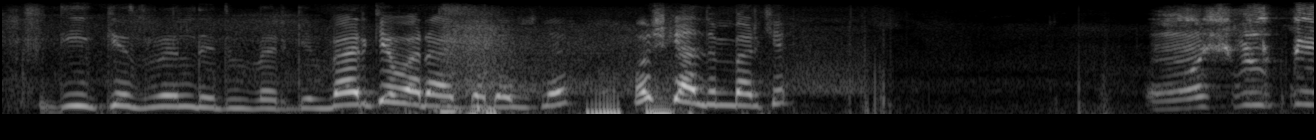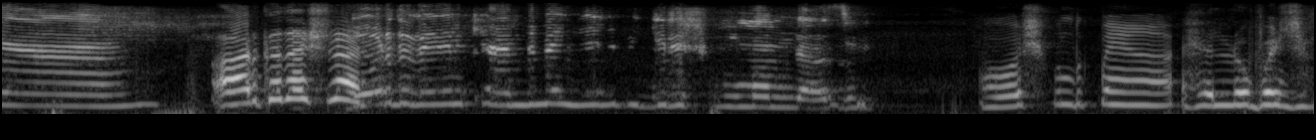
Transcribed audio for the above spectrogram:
ilk kez böyle dedim Berke. Berke var arkadaşlar. Hoş geldin Berke. Hoş bulduk ya. Arkadaşlar Bu arada benim kendime yeni bir giriş bulmam lazım. hoş bulduk be ya. Hello bacım.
